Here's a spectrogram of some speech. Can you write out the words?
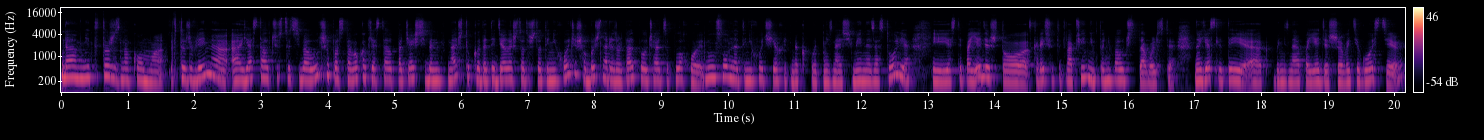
Да, мне это тоже знакомо. В то же время э, я стала чувствовать себя лучше после того, как я стала почаще себе напоминать, что когда ты делаешь что-то, что ты не хочешь, обычно результат получается плохой. Ну, условно, ты не хочешь ехать на какое-то, не знаю, семейное застолье, и если ты поедешь, то, скорее всего, ты вообще никто не получит удовольствия. Но если ты, э, как бы, не знаю, поедешь в эти гости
